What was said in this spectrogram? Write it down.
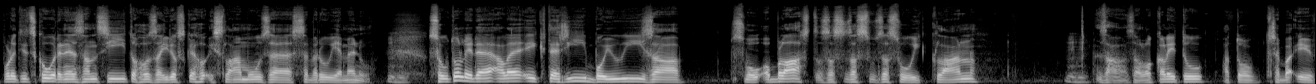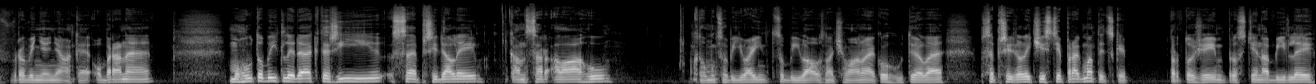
politickou renesancí toho zajdovského islámu ze severu Jemenu. Mm-hmm. Jsou to lidé ale i kteří bojují za svou oblast, za, za, za svůj klan, mm-hmm. za, za lokalitu, a to třeba i v rovině nějaké obrané. Mohou to být lidé, kteří se přidali k Ansar Aláhu, k tomu, co, bývají, co bývá označováno jako Hutiové, se přidali čistě pragmaticky, protože jim prostě nabídli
